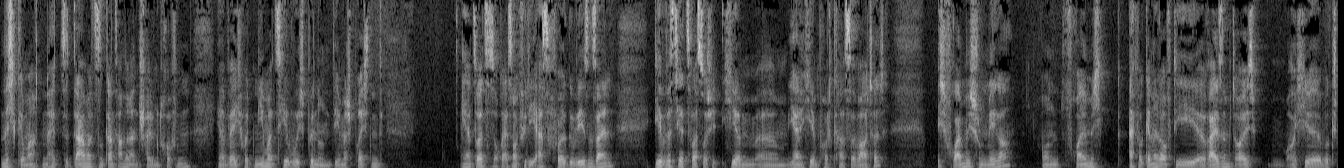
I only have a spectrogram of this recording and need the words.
nicht gemacht und hätte damals eine ganz andere Entscheidung getroffen, ja, wäre ich heute niemals hier, wo ich bin. Und dementsprechend, ja, soll es auch erstmal für die erste Folge gewesen sein. Ihr wisst jetzt, was euch hier im, ähm, ja, hier im Podcast erwartet. Ich freue mich schon mega und freue mich einfach generell auf die Reise mit euch, euch hier wirklich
